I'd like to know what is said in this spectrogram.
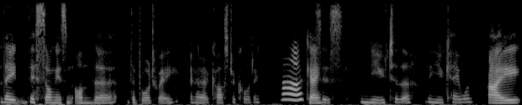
They this song isn't on the the Broadway uh, cast recording. Ah, okay. This is new to the the UK one. I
